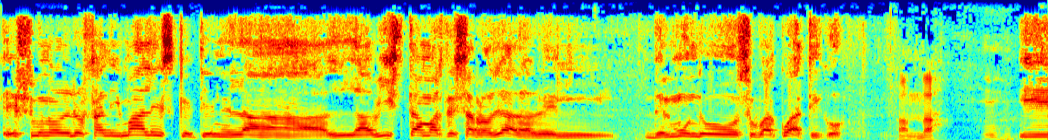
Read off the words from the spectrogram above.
es uno de los animales que tiene la, la vista más desarrollada del, del mundo subacuático. Anda. Y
